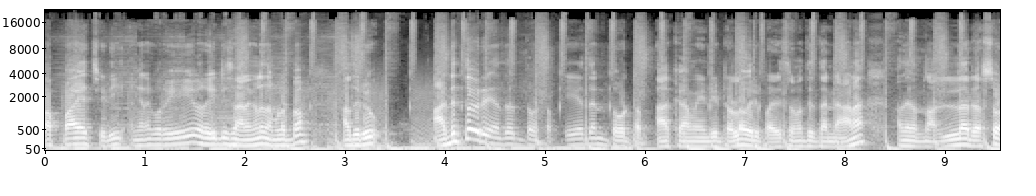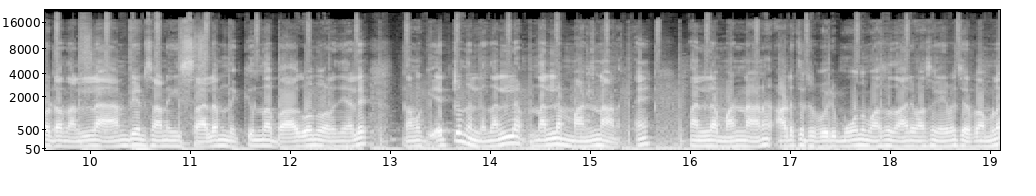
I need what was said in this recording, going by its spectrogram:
പപ്പായ ചെടി അങ്ങനെ കുറേ വെറൈറ്റി സാധനങ്ങൾ നമ്മളിപ്പം അതൊരു അടുത്ത ഒരു ഏതൻ തോട്ടം ഏതൻ തോട്ടം ആക്കാൻ വേണ്ടിയിട്ടുള്ള ഒരു പരിശ്രമത്തിൽ തന്നെയാണ്. അതിന് നല്ല രസമായിട്ട് നല്ല ആംബിയൻസ് ആണ് ഈ സ്ഥലം നിൽക്കുന്ന ഭാഗം എന്ന് പറഞ്ഞാൽ നമുക്ക് ഏറ്റവും നല്ല നല്ല നല്ല മണ്ണാണ്. നല്ല മണ്ണാണ്. അടുത്തിട്ട് ഒരു മൂന്ന് മാസം നാല് മാസം കഴിയുമ്പോൾ ചിലപ്പോൾ നമ്മൾ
